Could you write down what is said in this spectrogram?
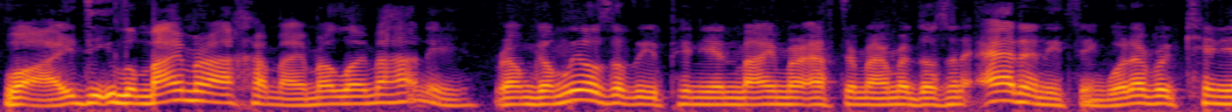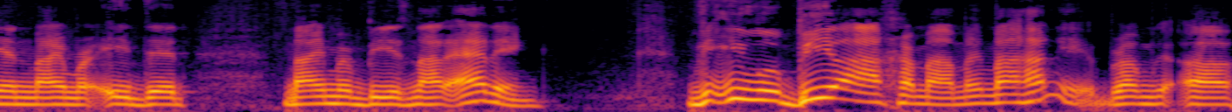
Why? The ilu maimer achar maimer loy mahani. Ram Gamliel is of the opinion maimer after maimer doesn't add anything. Whatever Kenyan maimer A did, maimer B is not adding. V'ilu bia achar mahani. Uh,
